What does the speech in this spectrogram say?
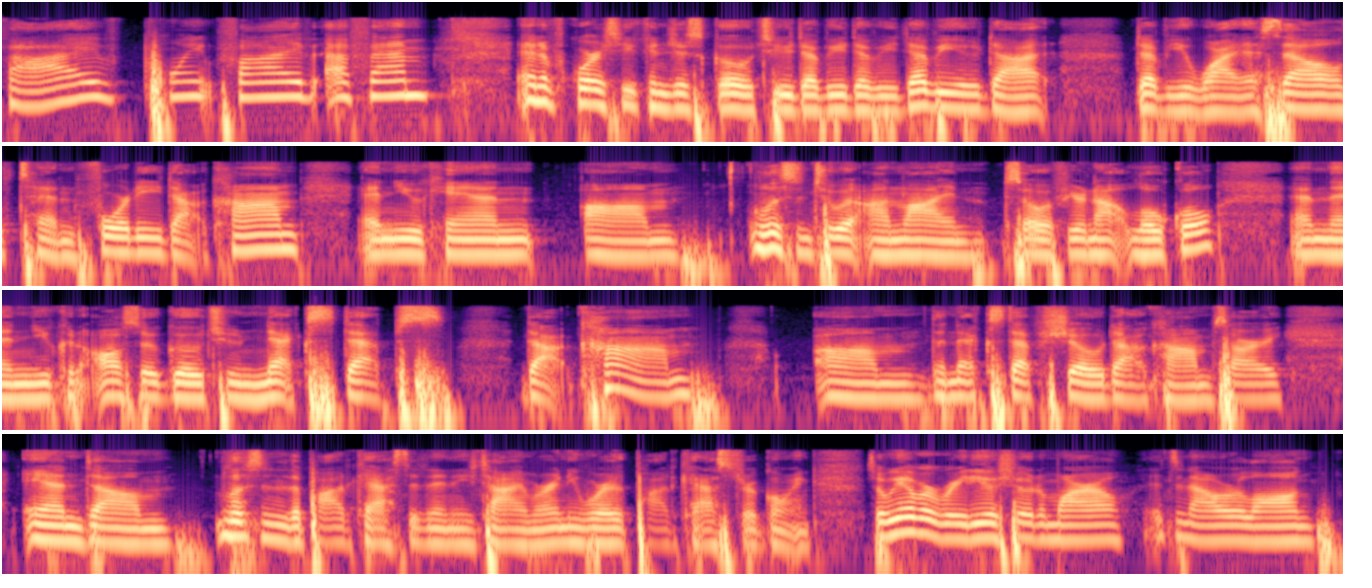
105.5 FM. And of course, you can just go to www.wysl1040.com and you can um, listen to it online. So if you're not local, and then you can also go to nextsteps.com um, the next step show.com, sorry, and um, listen to the podcast at any time or anywhere the podcasts are going. So we have a radio show tomorrow. It's an hour long.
